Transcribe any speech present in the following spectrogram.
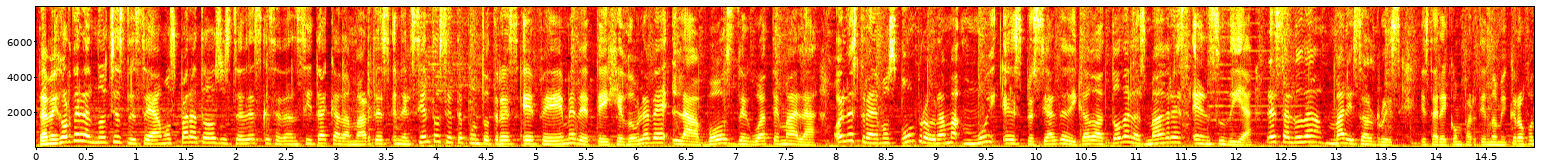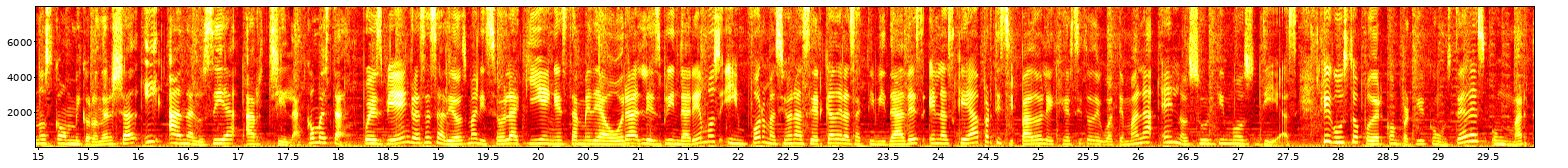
La mejor de las noches deseamos para todos ustedes que se dan cita cada martes en el 107.3 FM de TGW, La Voz de Guatemala. Hoy les traemos un programa muy especial dedicado a todas las madres en su día. Les saluda Marisol Ruiz y estaré compartiendo micrófonos con mi coronel Shad y Ana Lucía Archila. ¿Cómo están? Pues bien, gracias a Dios Marisol, aquí en esta media hora les brindaremos información acerca de las actividades en las que ha participado el Ejército de Guatemala en los últimos días. Qué gusto poder compartir con ustedes un martes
